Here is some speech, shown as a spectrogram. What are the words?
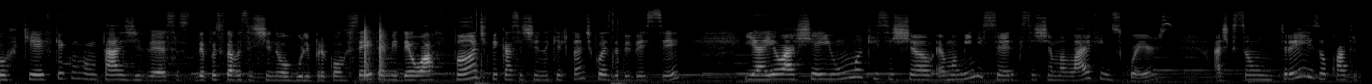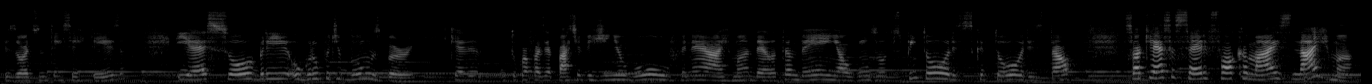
Porque fiquei com vontade de ver essas. Depois que estava assistindo Orgulho e Preconceito, aí me deu afã de ficar assistindo aquele tanto de coisa da BBC. E aí eu achei uma que se chama. É uma minissérie que se chama Life in Squares. Acho que são três ou quatro episódios, não tenho certeza. E é sobre o grupo de Bloomsbury, que é do qual fazia parte a Virginia Woolf, né? A irmã dela também, alguns outros pintores, escritores e tal. Só que essa série foca mais na irmã,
